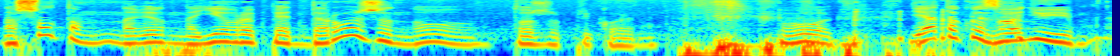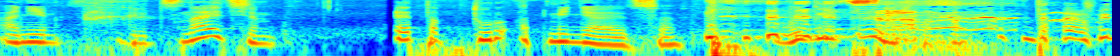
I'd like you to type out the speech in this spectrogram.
Нашел там, наверное, на евро 5 дороже, но тоже прикольно. Вот. Я такой звоню им, они говорят, знаете, этот тур отменяется. Вы, говорит, да, вы,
